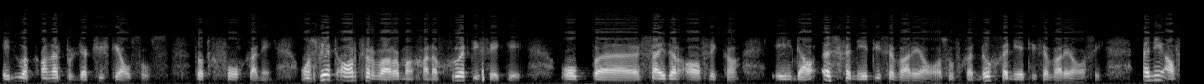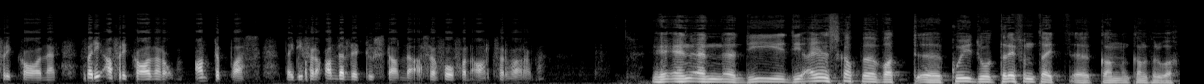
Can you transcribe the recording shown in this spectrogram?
en ook ander produksiestelsels tot gevolg kan hê. Ons weet aardverwarming gaan 'n groot effek hê op uh Suider-Afrika en daar is genetiese variasie of genoeg genetiese variasie in die Afrikaner vir die Afrikaner om aan te pas by die veranderde toestande as gevolg van aardverwarming. En en eh, die die eienskappe wat uh, koei doeltreffendheid uh, kan kan verhoog.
